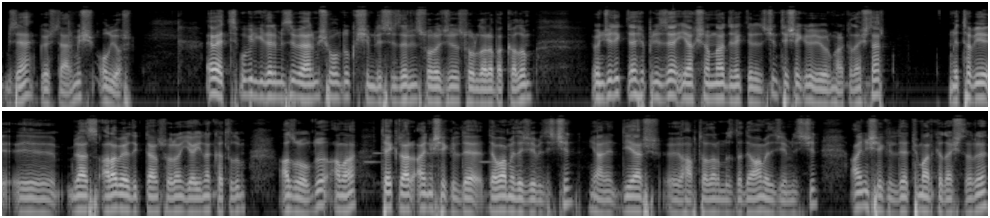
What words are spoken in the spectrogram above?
bize göstermiş oluyor. Evet, bu bilgilerimizi vermiş olduk. Şimdi sizlerin soracağı sorulara bakalım. Öncelikle hepinize iyi akşamlar dilekleriniz için teşekkür ediyorum arkadaşlar. Ve tabii e, biraz ara verdikten sonra yayına katılım az oldu ama tekrar aynı şekilde devam edeceğimiz için yani diğer e, haftalarımızda devam edeceğimiz için aynı şekilde tüm arkadaşları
